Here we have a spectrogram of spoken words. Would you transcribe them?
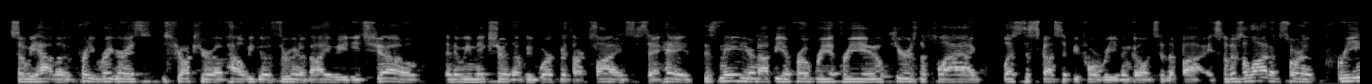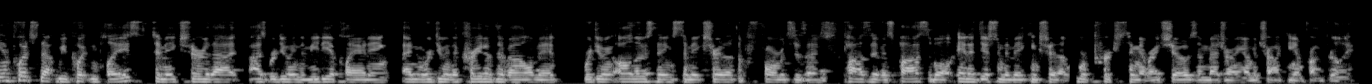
So we have a pretty rigorous structure of how we go through and evaluate each show and then we make sure that we work with our clients to say, hey, this may or not be appropriate for you. Here's the flag. Let's discuss it before we even go into the buy. So there's a lot of sort of pre inputs that we put in place to make sure that as we're doing the media planning and we're doing the creative development, we're doing all those things to make sure that the performance is as positive as possible, in addition to making sure that we're purchasing the right shows and measuring them and tracking them properly.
